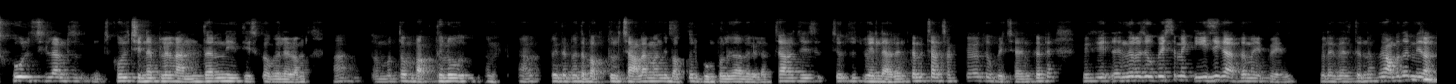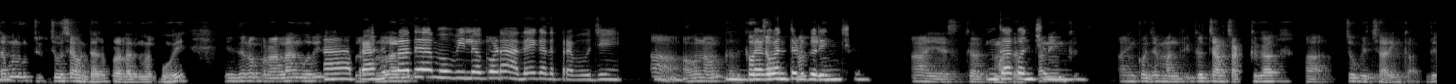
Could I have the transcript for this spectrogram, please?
స్కూల్స్ ఇలాంటి స్కూల్ చిన్న పిల్లలందరినీ తీసుకువెళ్ళడం. మొత్తం భక్తులు పెద్ద పెద్ద భక్తులు చాలా మంది భక్తులు గుంపులుగా వెళ్ళడం. చాలా చేసి వెళ్ళారు. ఎందుకంటే చాలా చక్కగా చూపిచ్చారు. ఎందుకంటే మీకు ఇందులో చూపిస్తే మీకు ఈజీగా అర్థమైపోయేది. ఇలా వెళ్తున్నా కాకపోతే మీరు. అంతకుముందు చూసే ఉంటారు 'ప్రహ్లాద్' మూవీ. ఇందులో 'ప్రహ్లాద్' మూవీ 'ప్రహ్లాద్' మూవీలో కూడా అదే గదా ప్రభుజీ. అవునవును. భగవంతుడి గురించి. ఇంకా. కొంచెం! ఇంకొంచెం మంచి ఇంకా చాలా చక్కగా ఆహ్, చూపిచ్చారింకా. ది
